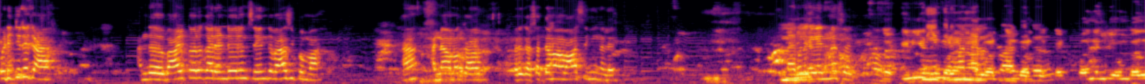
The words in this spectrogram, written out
பிடிச்சிருக்கா? அந்த வாழ்த்தோருக்கா ரெண்டு பேரும் சேர்ந்து வாசிப்போமா? ஆ அண்ணா அம்மாக்கா ஒரு சத்தமா வாசிங்களே உங்களுக்கு என்ன. இனிய திருமண பதினஞ்சு ஒன்பது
